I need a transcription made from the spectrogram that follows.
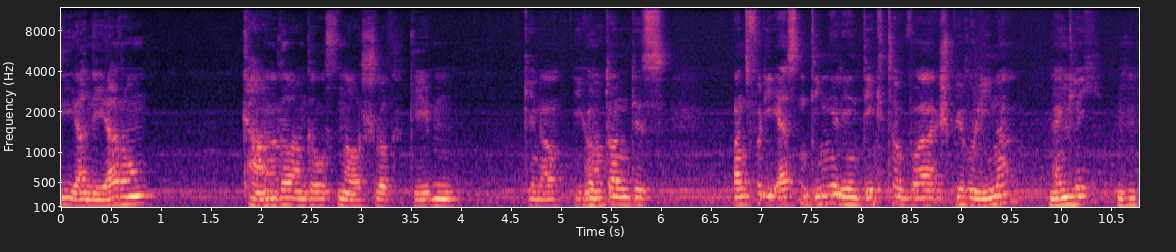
die Ernährung kann Ja. da einen großen Ausschlag geben. Genau. Ich Ja. habe dann das, eines von den ersten Dinge, die ich entdeckt habe, war Spirulina Mhm. eigentlich, Mhm.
